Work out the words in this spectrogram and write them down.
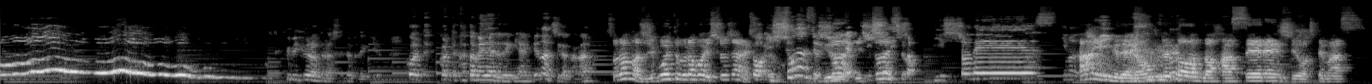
首フラフラしててもできる。こうやって、こうやって固めないとできないっていうのは違うかな。それはまあ地声と裏声一緒じゃないですか。そう、一緒なんですよ。一緒ですよ。一緒でーす。今ハミングでロングトーンの発声練習をしてます。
